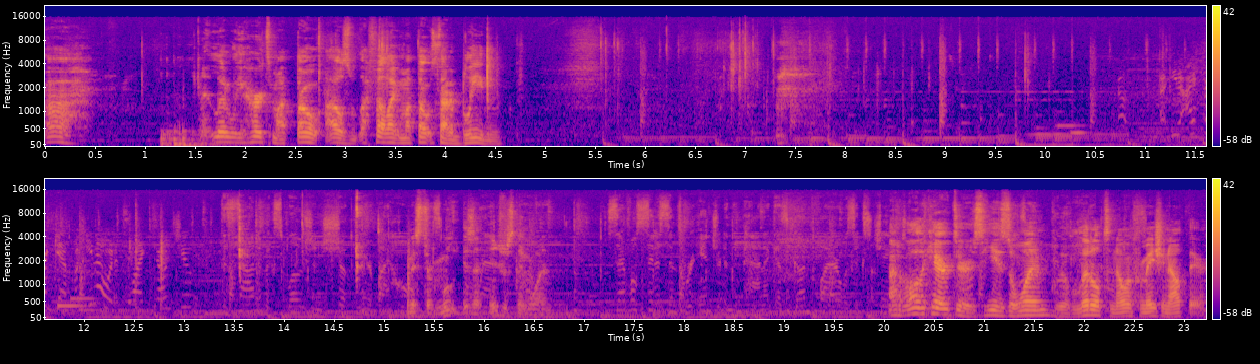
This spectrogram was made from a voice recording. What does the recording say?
Ah. It literally hurts my throat. I was I felt like my throat started bleeding. I forget, but you know what it's like, don't you? The sound of explosions shook nearby homes. Mr. Moot is an interesting one. Several citizens were injured in the panic as gunfire was exchanged. Out of all the characters, he is the one with little to no information out there.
